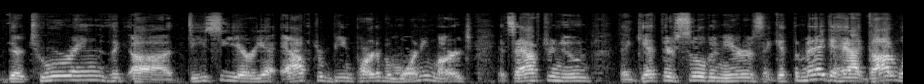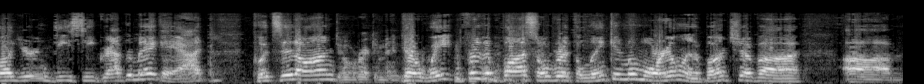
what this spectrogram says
They're touring the uh, DC area after being part of a morning march. It's afternoon. They get their souvenirs. They get the MAGA hat. God, while you're in DC, grab the MAGA hat, puts it on. don't recommend. They're waiting for the bus over at the Lincoln Memorial, and a bunch of uh, um,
